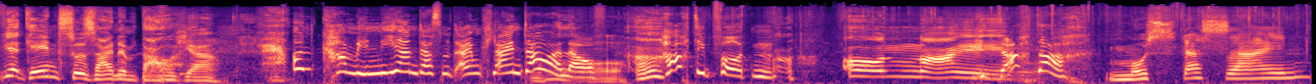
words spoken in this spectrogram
Wir gehen zu seinem Bau. Oh kombinieren das mit einem kleinen Dauerlauf. Hoch die Pfoten. Oh nein. Doch, doch. Muss das sein?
